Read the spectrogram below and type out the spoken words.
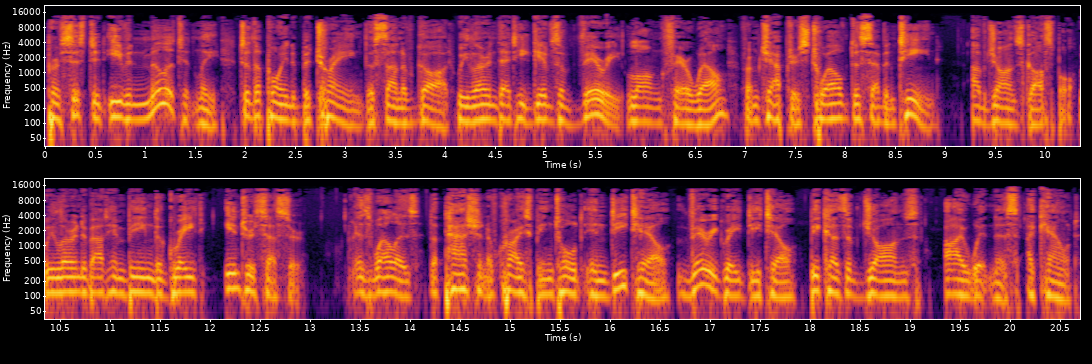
persisted even militantly to the point of betraying the Son of God. We learned that he gives a very long farewell from chapters 12 to 17 of John's Gospel. We learned about him being the great intercessor as well as the passion of Christ being told in detail, very great detail, because of John's eyewitness account.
